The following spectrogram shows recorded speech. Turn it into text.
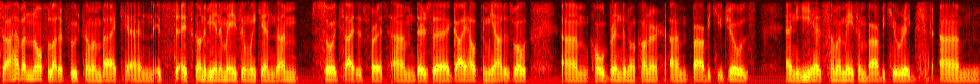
so I have an awful lot of food coming back, and it's it's going to be an amazing weekend. I'm so excited for it. Um, there's a guy helping me out as well, um, called Brendan O'Connor, um, Barbecue Joe's and he has some amazing barbecue rigs um,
